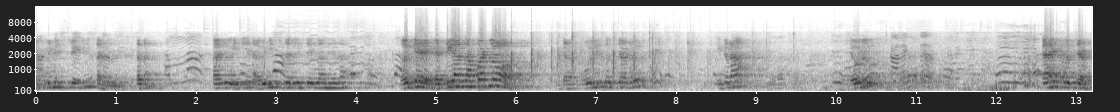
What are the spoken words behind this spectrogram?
అడ్మినిస్ట్రేటివ్ సర్వీస్ కదా? కానీ ఇండియన్ అవినీతి సర్వీస్ ఏం కాదు కదా? ఓకే గట్టిగా చెప్పట్లు. ఇక్కడ పోలీస్ వచ్చాడు. ఇక్కడ ఎవరు? కలెక్టర్ వచ్చాడు.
